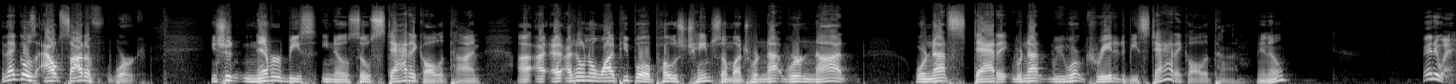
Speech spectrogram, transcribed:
and that goes outside of work you should never be, you know, so static all the time. Uh, I I don't know why people oppose change so much. We're not we're not we're not static. We're not we weren't created to be static all the time. You know. Anyway,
